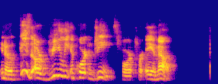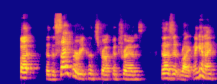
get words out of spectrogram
you know, these are really important genes for, for AML. But the decipher reconstructed trends does it right. And again, I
